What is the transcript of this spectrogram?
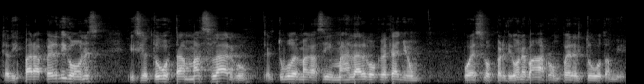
que dispara perdigones y si el tubo está más largo, el tubo del magazine más largo que el cañón, pues los perdigones van a romper el tubo también.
